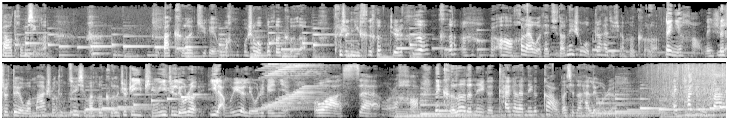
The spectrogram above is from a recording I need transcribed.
把我捅醒了。把可乐举给我，我说我不喝可乐，他说你喝，就是喝喝。我说哦，后来我才知道，那时候我不知道他最喜欢喝可乐。对你好，那时候那时候对我妈说，他最喜欢喝可乐，就这一瓶，一直留着一两个月留着给你。哇塞，我说好，那可乐的那个开开来那个盖儿，我到现在还留着。哎，他给你发。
